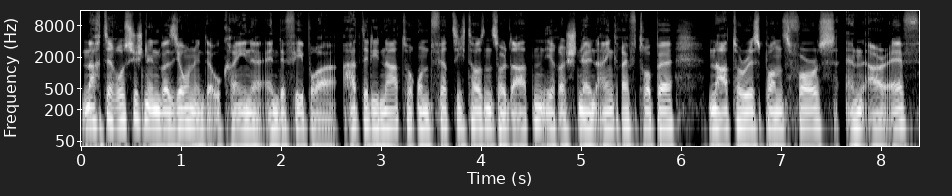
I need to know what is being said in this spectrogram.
Nach der russischen Invasion in der Ukraine Ende Februar hatte die NATO rund 40.000 Soldaten ihrer schnellen Eingreiftruppe NATO Response Force NRF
